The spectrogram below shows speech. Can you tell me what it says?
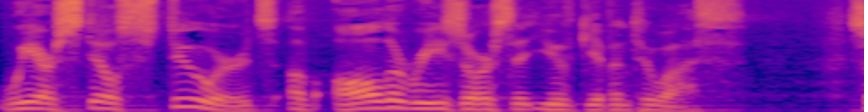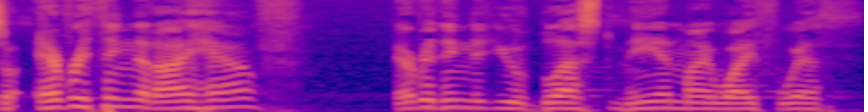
we are still stewards of all the resource that you've given to us. So everything that I have, everything that you have blessed me and my wife with,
